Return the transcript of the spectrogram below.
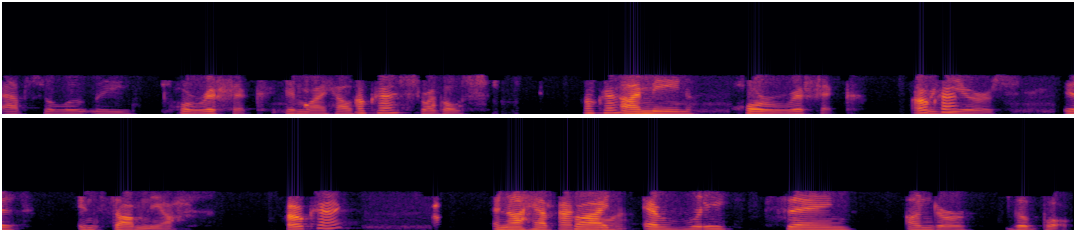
absolutely horrific in my health Okay. struggles. Okay. I mean, horrific for years is insomnia. Okay. and I have tried everything under the book.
